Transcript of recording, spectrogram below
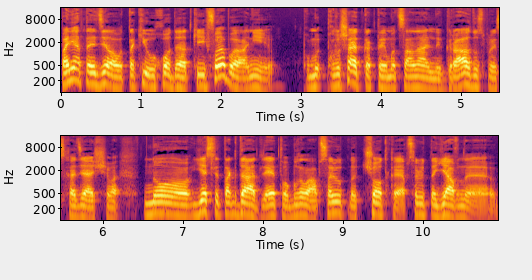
понятное дело, вот такие уходы от Кейфеба, они повышают как-то эмоциональный градус происходящего, но если тогда для этого было абсолютно четкое, абсолютно явное,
